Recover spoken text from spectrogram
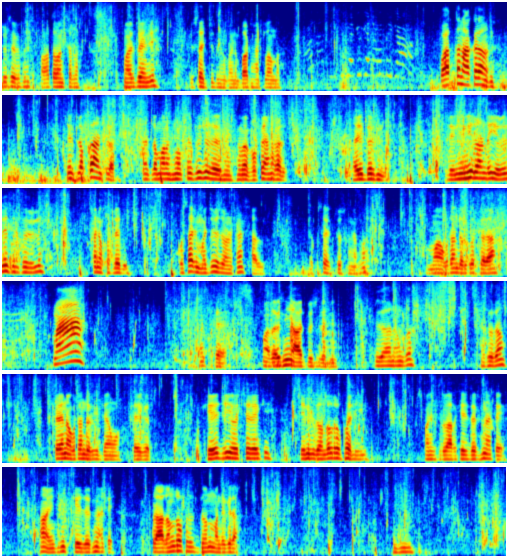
చూసే కదా వాతావరణం చాలా మారిపోయింది. చూసారి చూద్దాం బాటం ఎట్లా ఉందో. పోతాను అక్కడ? ఉంది ఇంట్లో ఒక్క దాంట్లో దాంట్లో మనకు ముప్పై పీసులు దొరికినాయి ముప్పై కాదు ఐదు దొరికినాయి. ఎన్ని నీళ్ళు ఉండే ఇరవై చిరుపీరులు కానీ ఒకట్లేదు ఒకసారి మధ్యలో చూడండి ఫ్రెండ్స్ సాగు ఒకసారి చూసుకున్నాను అమ్మా ఒకదాని దొరకవచ్చు కదా. మా! ఓకే. మా దొరికినాయి ఆరు పీసులు దొరికినాయి. నిదానంగా చూద్దాం. ట్రైన్ ఒకటని దొరికిద్దాము టైగర్. కేజీ వచ్చేసరికి ఎనిమిది వందల రూపాయలు. మనకి ఇప్పుడు అర కేజీ దొరికినట్టే. ఇంచుమించు కేజీ దొరికినట్టే ఇప్పుడు ఆరు వందల రూపాయలు ఇద్దాం మన దగ్గర.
